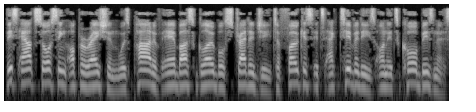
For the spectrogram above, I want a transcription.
This outsourcing operation was part of Airbus' global strategy to focus its activities on its core business,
